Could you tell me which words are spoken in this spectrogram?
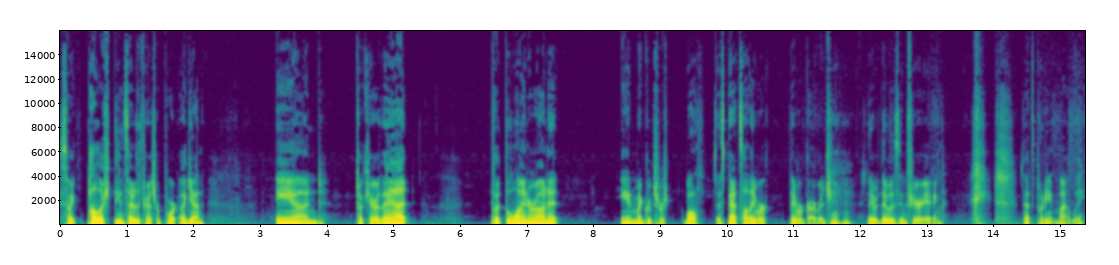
So I polished the inside of the transfer port again and took care of that. Put the liner on it, and my groups were well, as Pat saw, they were they were garbage. Mhm. They were, that was infuriating. That's putting it mildly.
